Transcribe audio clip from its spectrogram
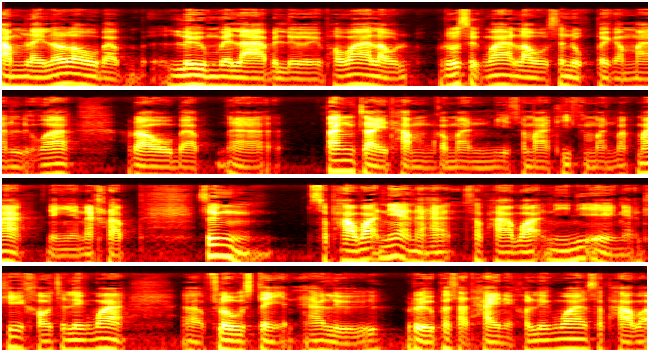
ทำอะไรแล้วเราแบบลืมเวลาไปเลย เพราะว่าเรารู้สึกว่าเราสนุกไปกับมัน หรือว่าเราแบบตั้งใจทำกับมันมีสมาธิกับมันมาก ๆ อย่างเงี้ยนะครับ ซึ่ง สภาวะเนี้ยนะฮะสภาวะนี้นี่เองเนี่ยที่เขาจะเรียกว่า flow state นะฮะหรือหรือภาษาไทยเนี่ยเขาเรียกว่าสภาวะ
